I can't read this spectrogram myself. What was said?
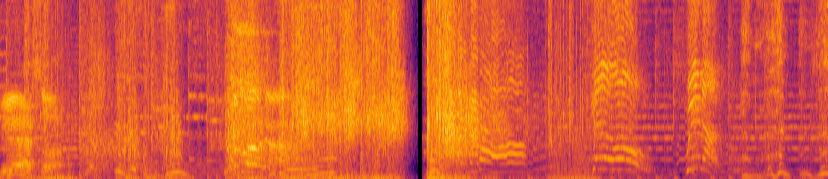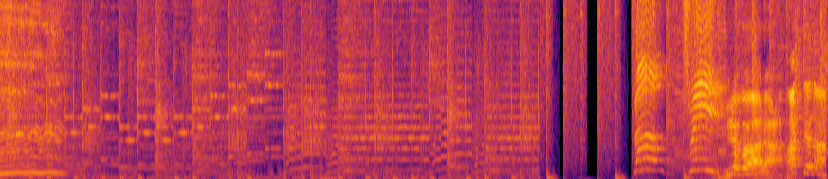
Isso! Agora! KO! E agora, Atena!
